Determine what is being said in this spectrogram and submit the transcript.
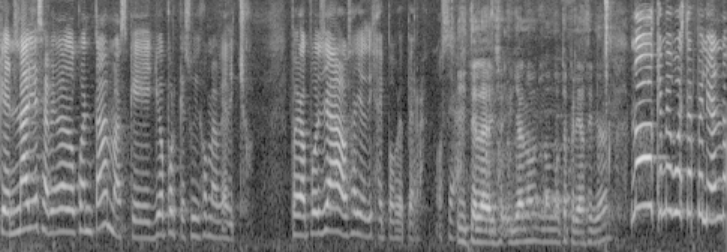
que nadie se había dado cuenta más que yo porque su hijo me había dicho. Pero pues ya, o sea, yo dije, ay, pobre perra, o sea... ¿Y te la hizo, ya no, no, no te peleaste ya? No, que me voy a estar peleando.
